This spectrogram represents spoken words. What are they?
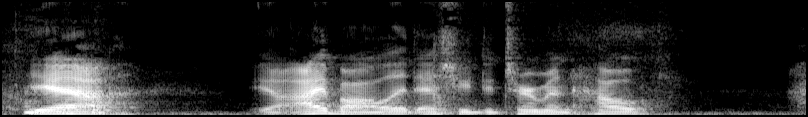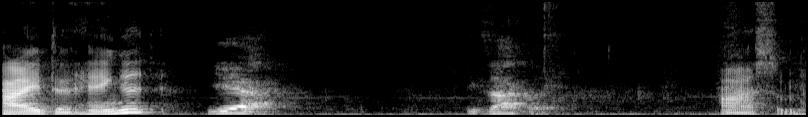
yeah. Yeah, eyeball it as you determine how high to hang it. yeah, exactly. Awesome.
